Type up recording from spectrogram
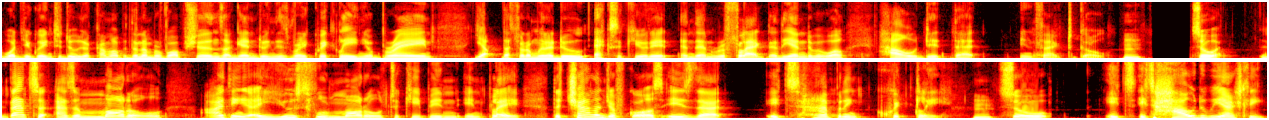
what you're going to do. To come up with a number of options again doing this very quickly in your brain. Yep that's what i'm going to do. Execute it and then reflect at the end of it. Well how did that in fact go. Hmm. So that's a, as a model i think a useful model to keep in in play. The challenge of course is that it's happening quickly. Hmm. So it's it's how do we actually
